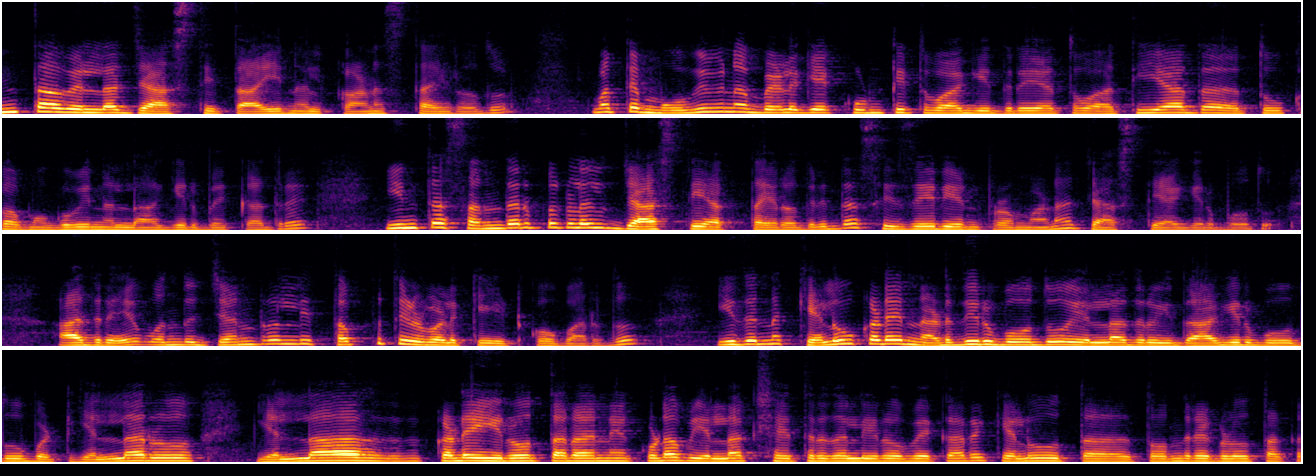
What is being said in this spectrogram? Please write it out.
ಇಂಥವೆಲ್ಲ ಜಾಸ್ತಿ ತಾಯಿನಲ್ಲಿ ಕಾಣಿಸ್ತಾ ಇರೋದು. ಮತ್ತು ಮಗುವಿನ ಬೆಳಗ್ಗೆ ಕುಂಠಿತವಾಗಿದ್ದರೆ ಅಥವಾ ಅತಿಯಾದ ತೂಕ ಮಗುವಿನಲ್ಲಾಗಿರಬೇಕಾದ್ರೆ ಇಂಥ ಸಂದರ್ಭಗಳಲ್ಲಿ ಜಾಸ್ತಿ ಆಗ್ತಾ ಇರೋದ್ರಿಂದ ಸಿಸೇರಿಯನ್ ಪ್ರಮಾಣ ಜಾಸ್ತಿ ಆಗಿರ್ಬೋದು. ಆದರೆ ಒಂದು ಜನರಲ್ಲಿ ತಪ್ಪು ತಿಳುವಳಿಕೆ ಇಟ್ಕೋಬಾರ್ದು. ಇದನ್ನು ಕೆಲವು ಕಡೆ ನಡೆದಿರ್ಬೋದು, ಎಲ್ಲಾದರೂ ಇದಾಗಿರ್ಬೋದು ಬಟ್ ಎಲ್ಲರೂ ಎಲ್ಲ ಕಡೆ ಇರೋ ಥರನೇ ಕೂಡ ಎಲ್ಲ ಕ್ಷೇತ್ರದಲ್ಲಿರೋಬೇಕಾದ್ರೆ ಕೆಲವು ತ, ತೊಂದರೆಗಳು, ತಕ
